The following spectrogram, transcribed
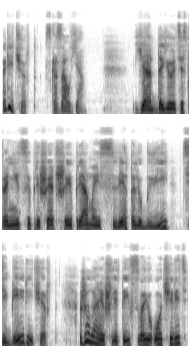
«Ричард», — сказал я. «Я отдаю эти страницы, пришедшие прямо из света любви, тебе, Ричард. Желаешь ли ты, в свою очередь,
